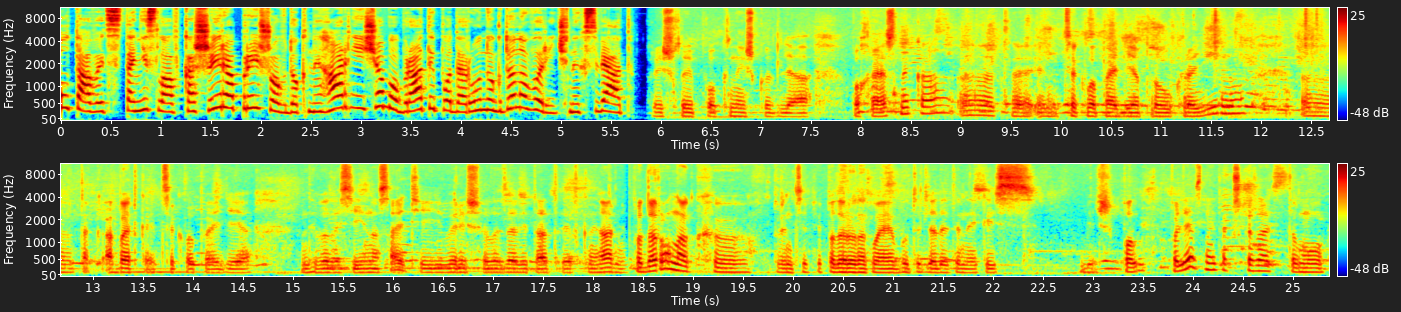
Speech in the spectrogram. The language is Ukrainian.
Полтавець Станіслав Кашира прийшов до книгарні, щоб обрати подарунок до новорічних свят. Прийшли по книжку для похресника. е, Це енциклопедія про Україну. е, Так, абетка енциклопедія. Дивилися її на сайті і вирішили завітати в книгарню. Подарунок, е, в принципі, подарунок має бути для дитини якийсь більш пол- полезний, так сказати. Тому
